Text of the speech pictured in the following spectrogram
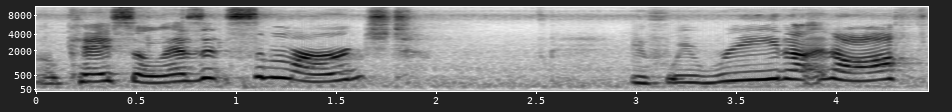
Okay, so as it's submerged, if we read it off,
